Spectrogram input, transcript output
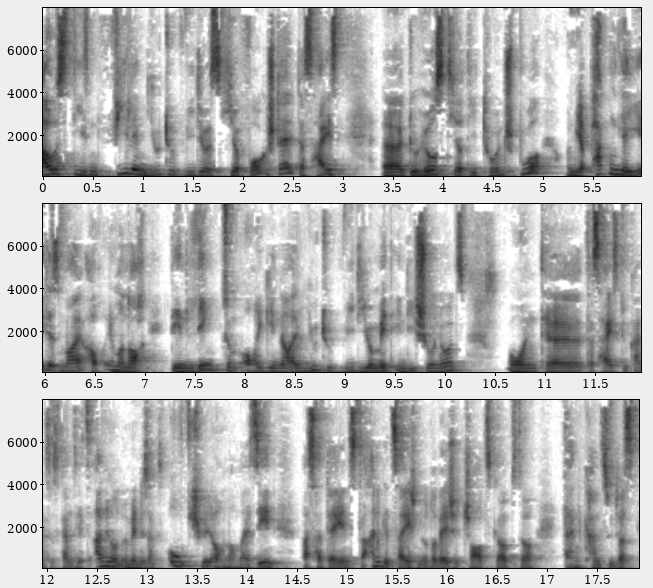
aus diesen vielen YouTube-Videos hier vorgestellt. Das heißt, äh, du hörst hier die Tonspur und wir packen dir jedes Mal auch immer noch den Link zum Original YouTube-Video mit in die Show Notes. Und äh, das heißt, du kannst das Ganze jetzt anhören und wenn du sagst, oh, ich will auch noch mal sehen, was hat der Jens da angezeichnet oder welche Charts gab es da, dann kannst du das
